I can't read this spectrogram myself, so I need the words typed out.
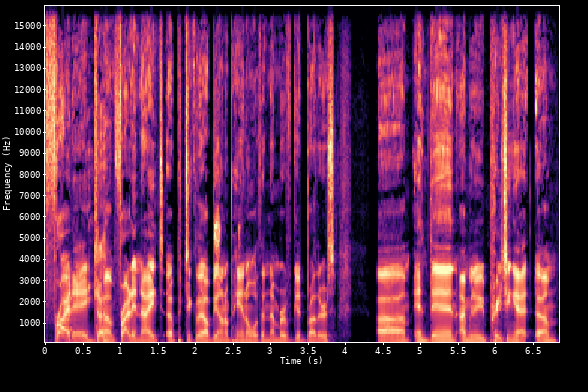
Friday, Okay. um, Friday night. Uh, particularly, I'll be on a panel with a number of good brothers. Um, and then I'm going to be preaching at um,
